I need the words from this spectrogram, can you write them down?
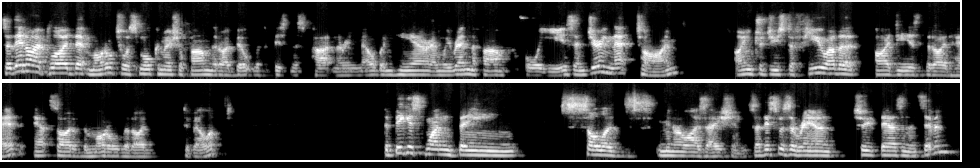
So then I applied that model to a small commercial farm that I built with a business partner in Melbourne here, and we ran the farm for four years. And during that time, I introduced a few other ideas that I'd had outside of the model that I'd developed. The biggest one being solids mineralization. So this was around 2007.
